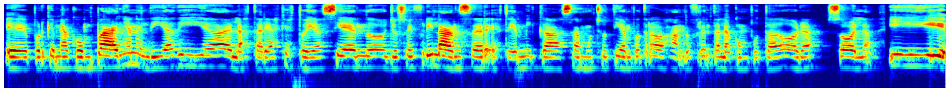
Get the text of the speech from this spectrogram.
Eh, porque me acompaña en el día a día, en las tareas que estoy haciendo. Yo soy freelancer, estoy en mi casa mucho tiempo trabajando frente a la computadora sola y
